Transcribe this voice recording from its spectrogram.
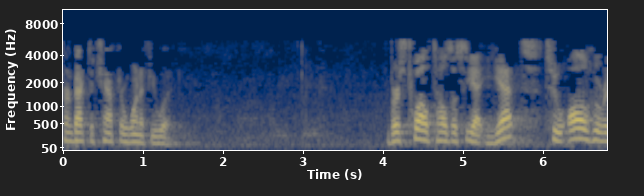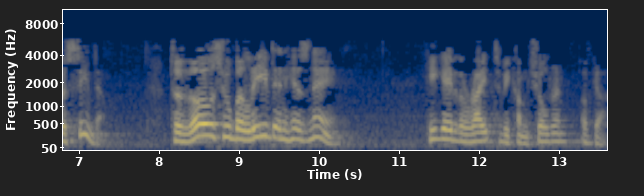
Turn back to chapter 1 if you would. Verse 12 tells us yet, yet to all who received him, to those who believed in his name, he gave the right to become children of God.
